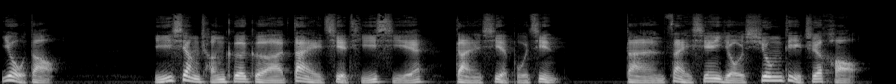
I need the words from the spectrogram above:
又道：“一向承哥哥待妾提携，感谢不尽。但在先有兄弟之好，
